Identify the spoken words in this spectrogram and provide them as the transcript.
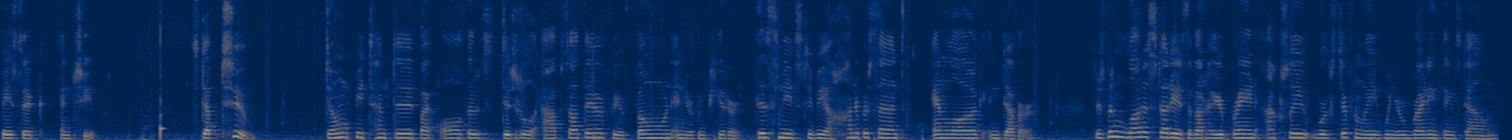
basic and cheap. Step two, don't be tempted by all those digital apps out there for your phone and your computer. This needs to be a 100% analog endeavor. There's been a lot of studies about how your brain actually works differently when you're writing things down.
